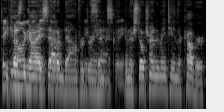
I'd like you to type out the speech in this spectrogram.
Taking because the guy sat thought. him down for drinks, Exactly. and they're still trying to maintain their cover.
